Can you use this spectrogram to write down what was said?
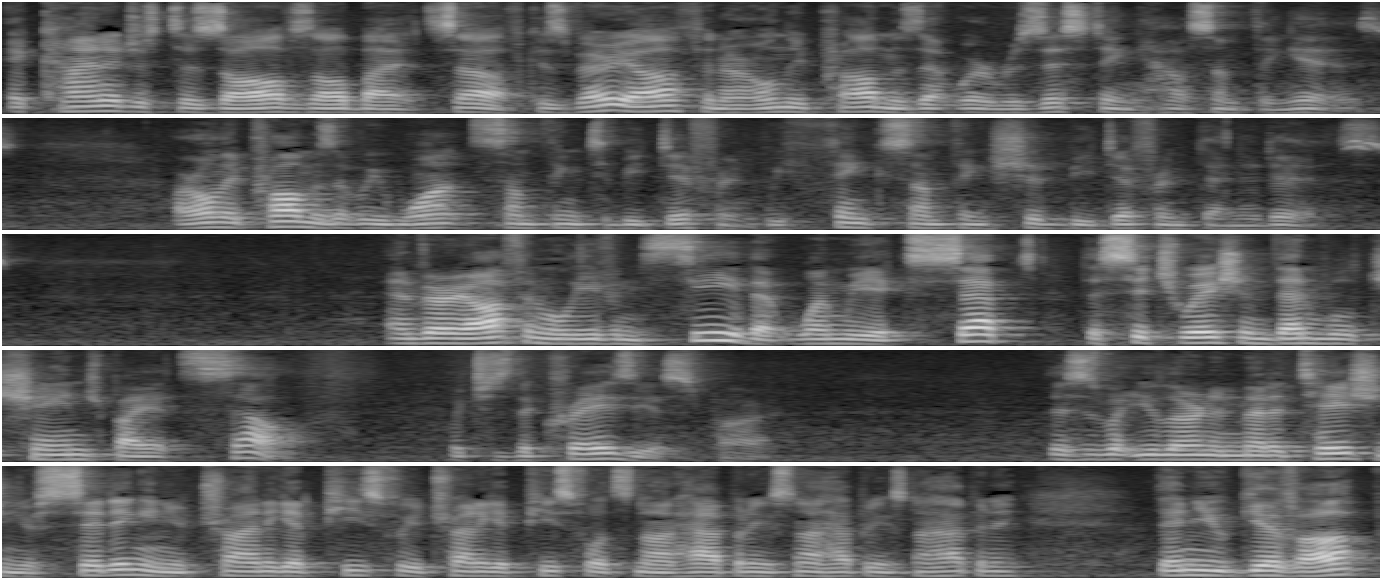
it kind of just dissolves all by itself. Because very often our only problem is that we're resisting how something is. Our only problem is that we want something to be different. We think something should be different than it is. And very often we'll even see that when we accept the situation, then will change by itself, which is the craziest part. This is what you learn in meditation. You're sitting and you're trying to get peaceful, you're trying to get peaceful, it's not happening, it's not happening, it's not happening. Then you give up.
